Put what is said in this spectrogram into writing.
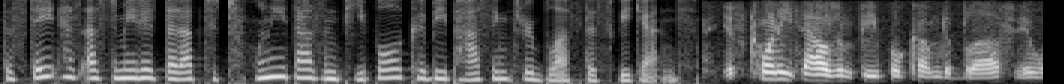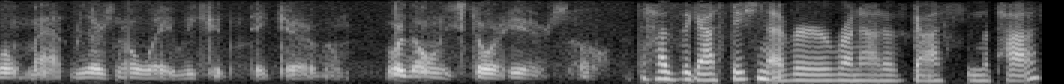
The state has estimated that up to 20,000 people could be passing through Bluff this weekend. If 20,000 people come to Bluff, it won't matter. There's no way we could take care of them. We're the only store here, so. Has the gas station ever run out of gas in the past?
